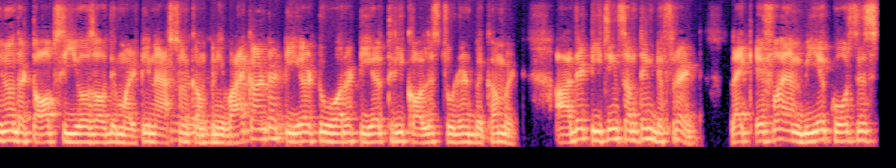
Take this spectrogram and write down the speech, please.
you know the top ceos of the multinational company. why can't a tier 2 or a tier 3 college student become it? Are they teaching something different? Like if a mba course is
